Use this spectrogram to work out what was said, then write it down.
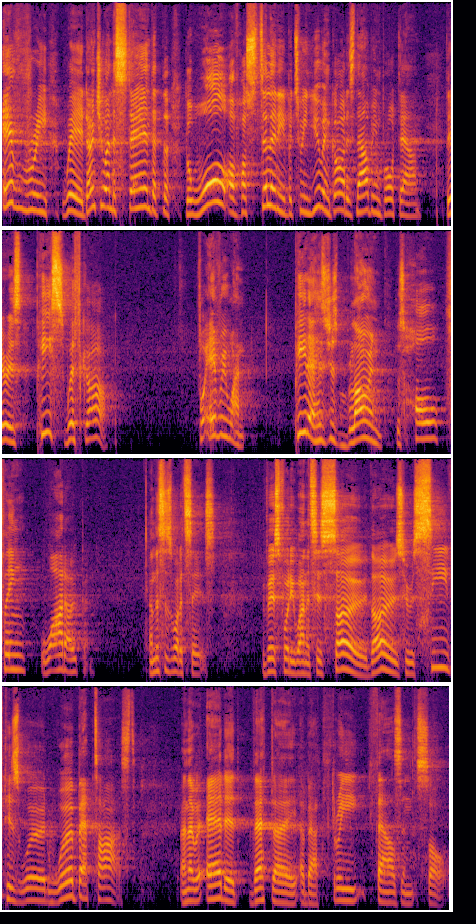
everywhere. Don't you understand that the, the wall of hostility between you and God is now being brought down? There is peace with God for everyone. Peter has just blown this whole thing wide open. And this is what it says. Verse 41, it says, So those who received his word were baptized, and they were added that day about 3,000 souls.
